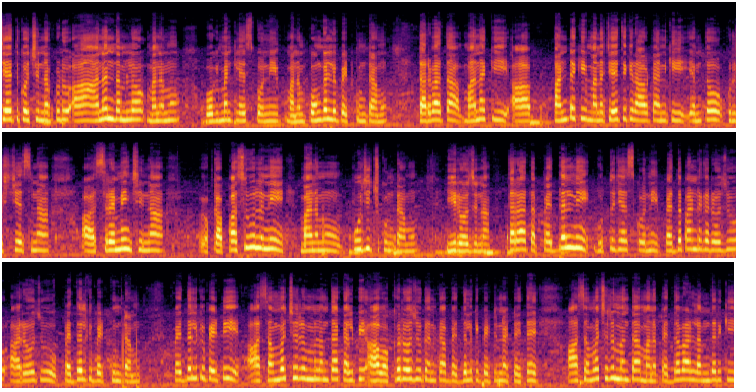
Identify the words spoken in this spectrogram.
చేతికి వచ్చినప్పుడు ఆ ఆనందంలో మనము భోగిమంటలు వేసుకొని మనం పొంగళ్ళు పెట్టుకుంటాము. తర్వాత మనకి ఆ పంటకి మన చేతికి రావటానికి ఎంతో కృషి చేసిన శ్రమించిన ఒక పశువులని మనము పూజించుకుంటాము ఈ రోజున. తర్వాత పెద్దల్ని గుర్తు చేసుకొని పెద్ద పండుగ రోజు ఆ రోజు పెద్దలకి పెట్టుకుంటాము. పెద్దలకు పెట్టి ఆ సంవత్సరములంతా కలిపి ఆ ఒక్క రోజు కనుక పెద్దలకి పెట్టినట్టయితే ఆ సంవత్సరం అంతా మన పెద్దవాళ్ళందరికీ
